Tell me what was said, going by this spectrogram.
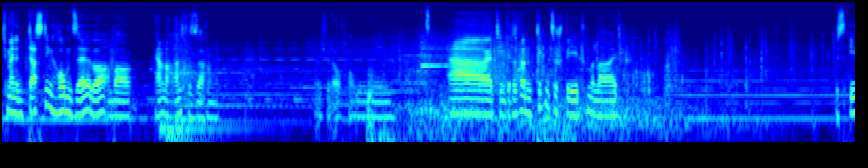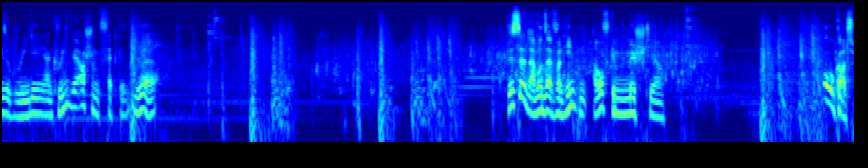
Ich meine, das Ding homet selber, aber wir haben noch andere Sachen. Aber ich würde auch Homing nehmen. Ah, Tinker, das war ein Ticken zu spät. Tut mir leid. Du bist eh so greedy. Ja, Greed wäre auch schon fett gewesen. Siehst du, da wurden sie einfach von hinten aufgemischt hier. Oh Gott.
